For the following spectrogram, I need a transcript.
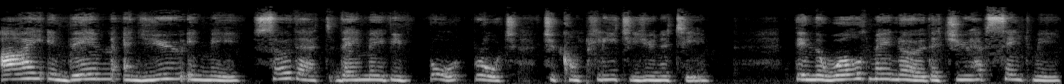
I in them and you in me, so that they may be brought to complete unity. Then the world may know that you have sent me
